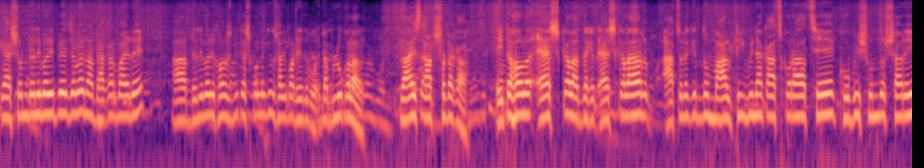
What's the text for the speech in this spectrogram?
ক্যাশ অন ডেলিভারি পেয়ে যাবেন, আর ঢাকার বাইরে, আর ডেলিভারি খরচ বিকাশ করলে কিন্তু শাড়ি পাঠিয়ে দেবো। এটা ব্লু কালার প্রাইস আটশো টাকা। এটা হলো অ্যাশ কালার দেখেন অ্যাশ কালার আঁচলে কিন্তু মাল্টি বিনা কাজ করা আছে। খুবই সুন্দর শাড়ি।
